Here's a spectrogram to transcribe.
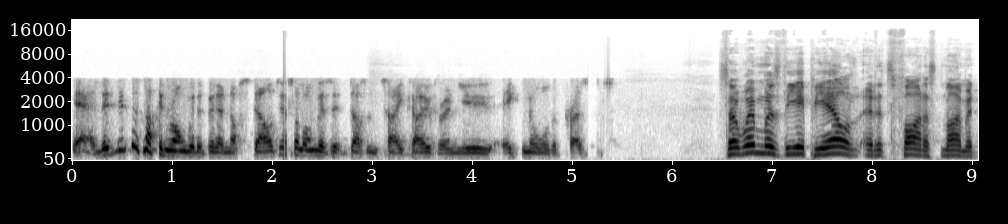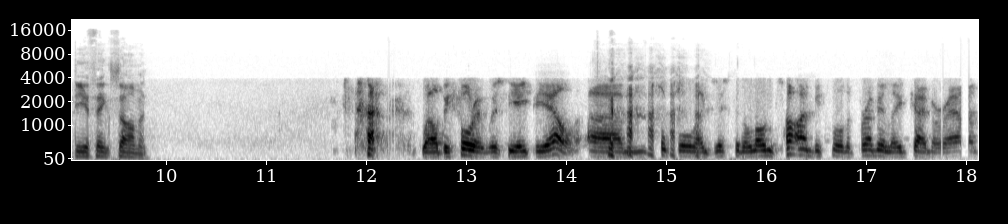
yeah, there's nothing wrong with a bit of nostalgia, so long as it doesn't take over and you ignore the present. So when was the EPL at its finest moment? Do you think, Simon? well, before it was the EPL. Um, football existed a long time before the Premier League came around.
